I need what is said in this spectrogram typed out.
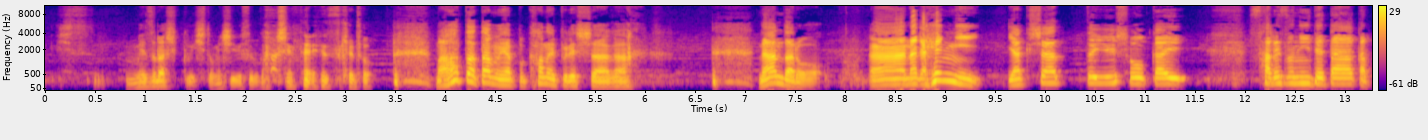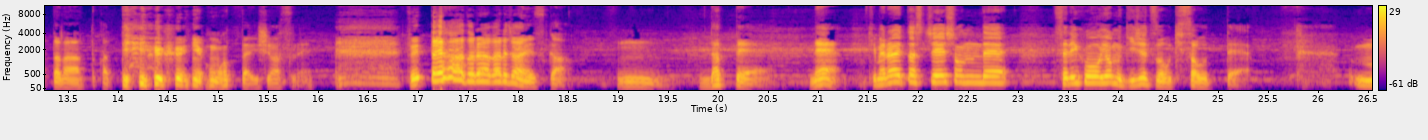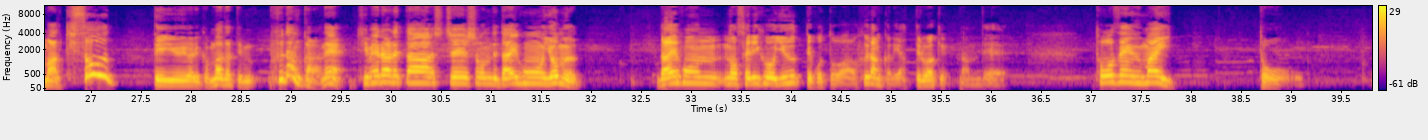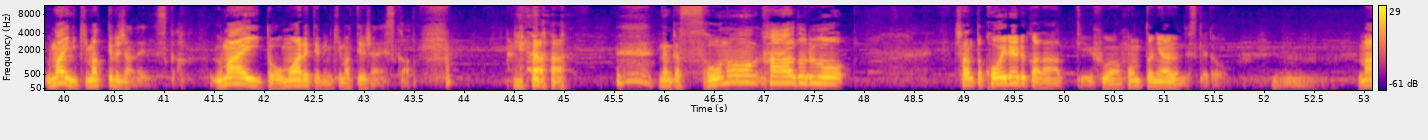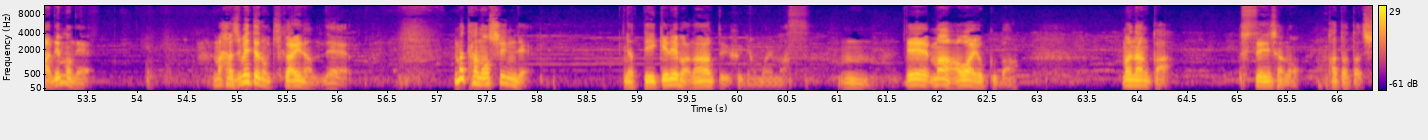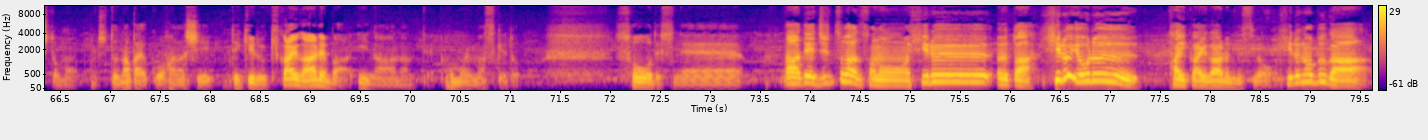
珍しく人見知りするかもしれないですけど。まあ、あとは多分やっぱかなりプレッシャーが なんだろう。あー、なんか変に役者という紹介されずに出たかったなとかっていう風に思ったりしますね。絶対ハードル上がるじゃないですか。うん。だって、ね、決められたシチュエーションでセリフを読む技術を競うって、まあ競うっていうよりか、まあだって普段からね、決められたシチュエーションで台本を読む、台本のセリフを言うってことは普段からやってるわけなんで、当然うまいと、うまいに決まってるじゃないですか。うまいと思われてるに決まってるじゃないですか。いや、なんかそのハードルをちゃんと超えれるかなっていう不安本当にあるんですけど。うん、まあでもね、まあ初めての機会なんで、まあ楽しんでやっていければなというふうに思います。うん。で、まああわよくば、まあなんか、出演者の方たちともちょっと仲良くお話できる機会があればいいななんて思いますけど。そうですね。あ、で、実はその、昼、うんと、あ昼夜大会があるんですよ。昼の部が、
